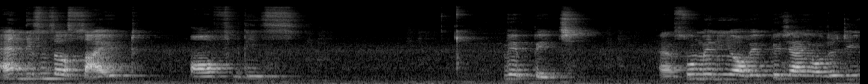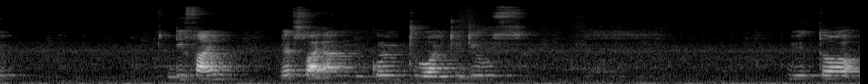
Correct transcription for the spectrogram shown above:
and this is a site of this web page. And so many of web page I already defined. That's why I'm going to introduce with uh,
